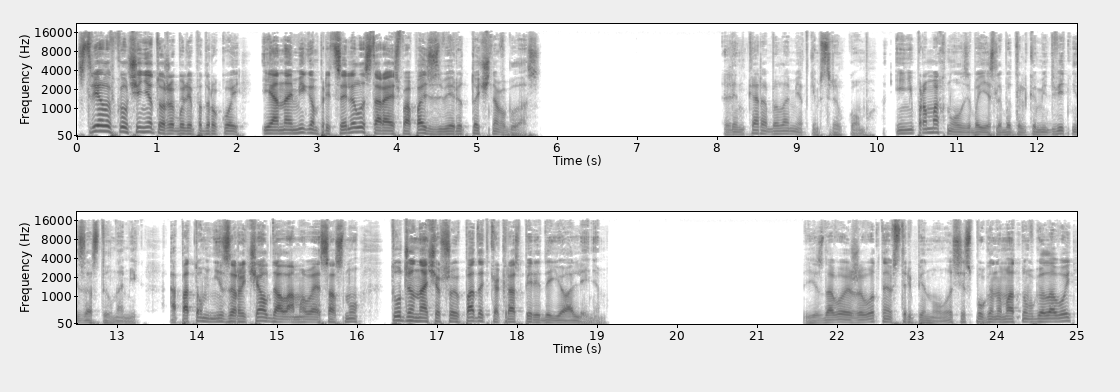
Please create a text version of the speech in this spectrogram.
Стрелы в колчине тоже были под рукой, и она мигом прицелилась, стараясь попасть зверю точно в глаз. Ленкара была метким стрелком и не промахнулась бы, если бы только медведь не застыл на миг, а потом не зарычал, доламывая сосну, тут же начавшую падать как раз перед ее оленем. Ездовое животное встрепенулось, испуганно мотнув головой,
